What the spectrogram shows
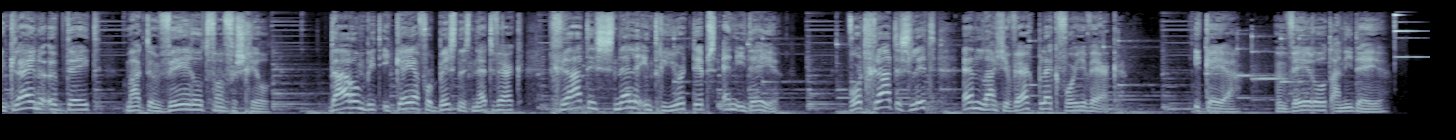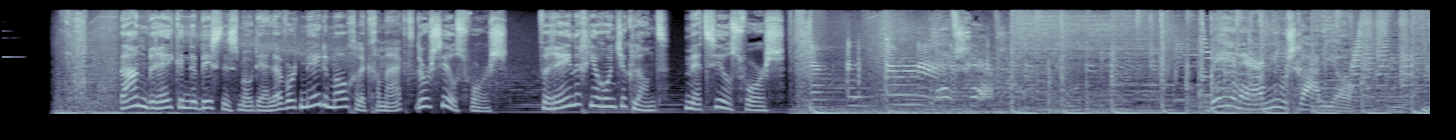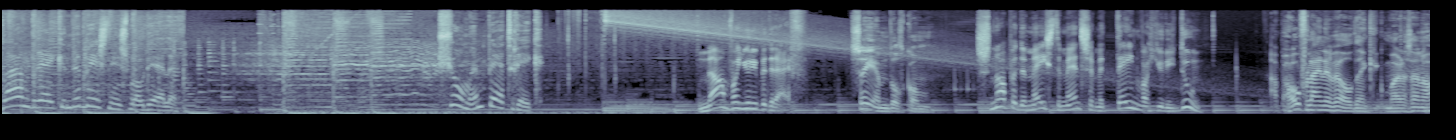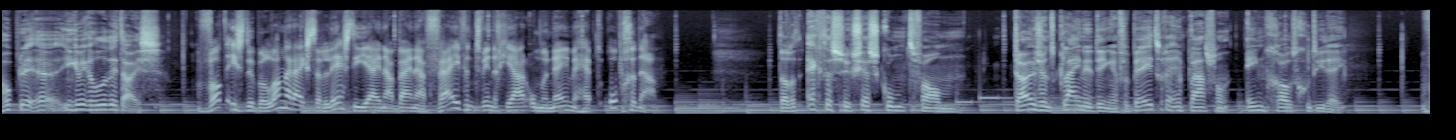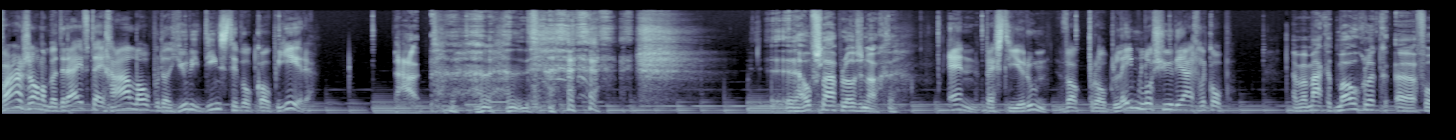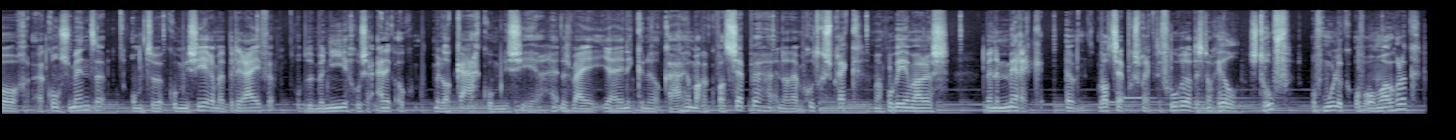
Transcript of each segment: Een kleine update maakt een wereld van verschil. Daarom biedt IKEA voor Business Netwerk gratis snelle interieurtips en ideeën. Word gratis lid en laat je werkplek voor je werken. IKEA, een wereld aan ideeën. Baanbrekende businessmodellen wordt mede mogelijk gemaakt door Salesforce. Verenig je rond je klant met Salesforce. Blijf scherp. BNR Nieuwsradio. Baanbrekende businessmodellen. John en Patrick. Naam van jullie bedrijf. cm.com. Snappen de meeste mensen meteen wat jullie doen? Nou, op hoofdlijnen wel, denk ik, maar er zijn een hoop eh, ingewikkelde details. Wat is de belangrijkste les die jij na bijna 25 jaar ondernemen hebt opgedaan? Dat het echte succes komt van duizend kleine dingen verbeteren in plaats van één groot goed idee. Waar zal een bedrijf tegenaan lopen dat jullie diensten wil kopiëren? Nou, een hoop slapeloze nachten. En, beste Jeroen, welk probleem lossen jullie eigenlijk op? En we maken het mogelijk uh, voor eh, consumenten om te communiceren met bedrijven op de manier hoe ze eigenlijk ook met elkaar communiceren. He, dus wij, jij en ik kunnen elkaar heel makkelijk whatsappen en dan hebben we een goed gesprek. Maar probeer maar eens met een merk een WhatsApp-gesprek te voeren. Dat is nog heel stroef of moeilijk of onmogelijk.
